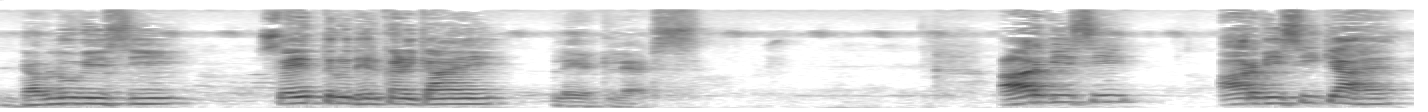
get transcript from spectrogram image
डब्ल्यूबीसी श्वेत रुधिर कणिकाएँ प्लेटलेट्स। आरबीसी आरबीसी क्या है?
